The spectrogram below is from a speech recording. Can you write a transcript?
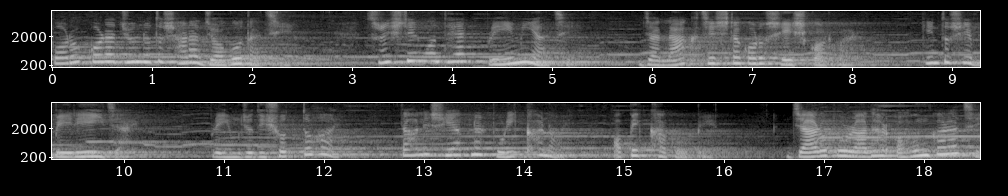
পরখ করার জন্য তো সারা জগৎ আছে। সৃষ্টির মধ্যে এক প্রেমই আছে, যা লাখ চেষ্টা করো শেষ করবার। কিন্তু সে বেড়েই যায়। প্রেম যদি সত্য হয়, তাহলে সে আপনার পরীক্ষা নয়, অপেক্ষা করবে। যার ওপর রাধার অহংকার আছে,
